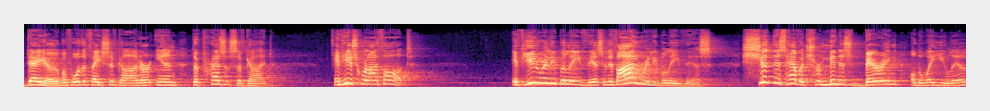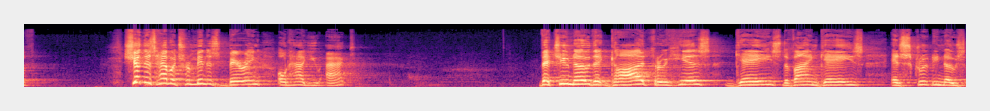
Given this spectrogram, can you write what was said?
deo before the face of God or in the presence of God. And here's what I thought. If you really believe this, and if I really believe this, should this have a tremendous bearing on the way you live? Should this have a tremendous bearing on how you act? That you know that God, through His gaze, divine gaze, and scrutiny, knows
